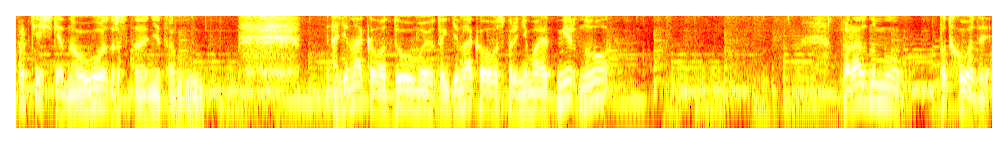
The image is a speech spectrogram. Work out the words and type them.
практически одного возраста, они там одинаково думают, одинаково воспринимают мир, но по-разному подходы.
